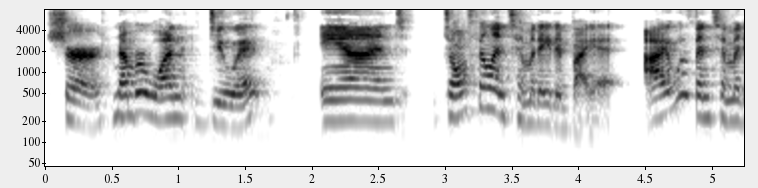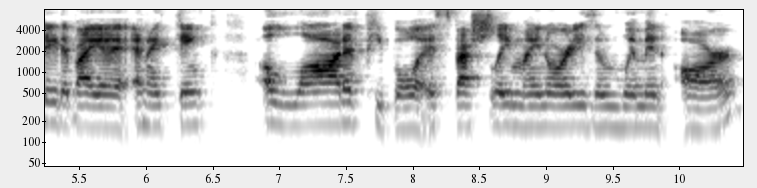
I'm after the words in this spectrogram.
Sure. Number one, do it and don't feel intimidated by it. I was intimidated by it, and I think a lot of people, especially minorities and women, are.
